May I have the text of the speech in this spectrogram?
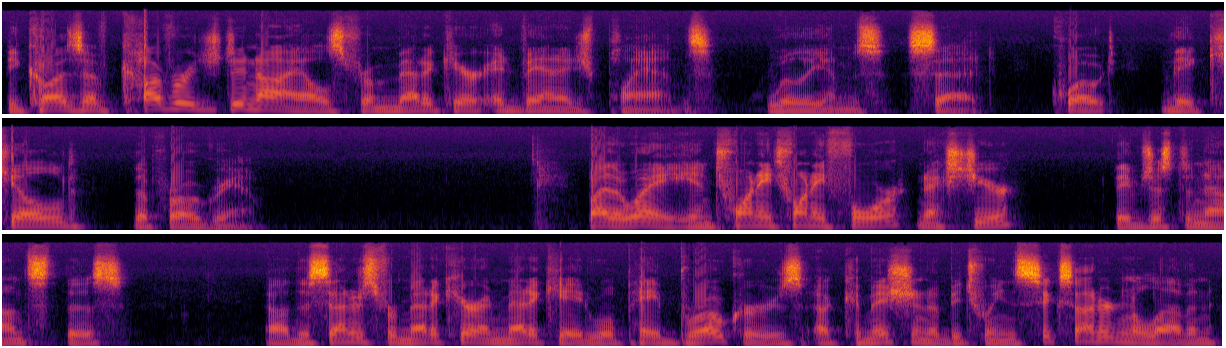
Because of coverage denials from Medicare Advantage plans, Williams said. Quote, they killed the program. By the way, in 2024, next year, they've just announced this, uh, the Centers for Medicare and Medicaid will pay brokers a commission of between 611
